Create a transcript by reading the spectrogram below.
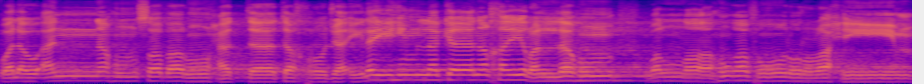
ولو أنهم صبروا حتى تخرج إليهم لكان خيرا لهم والله غفور رحيم.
